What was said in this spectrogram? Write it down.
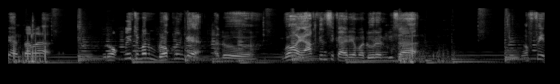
Nih antara Brooklyn cuman Brooklyn kayak aduh gua gak yakin sih Kyrie sama Durant bisa ngefit.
